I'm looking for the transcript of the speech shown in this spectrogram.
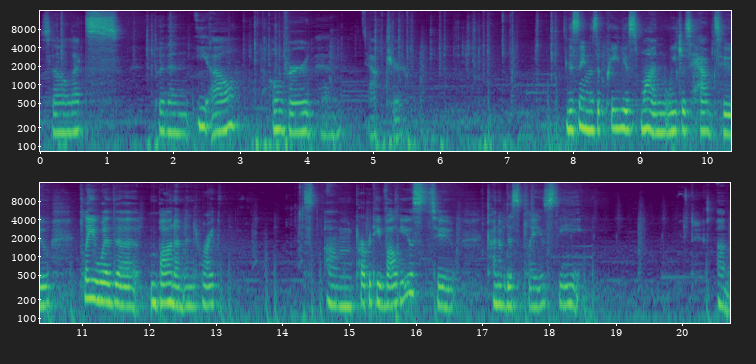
So let's put an EL over then after. The same as the previous one, we just have to play with the bottom and the right um, property values to kind of displace the um,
